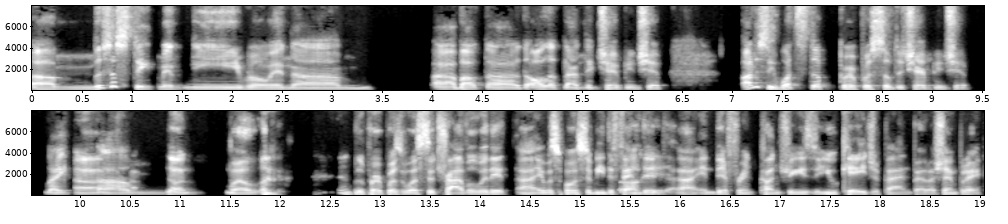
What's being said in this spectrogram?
Um, there's a statement ni Rowan um, uh, about uh, the All Atlantic Championship. Honestly, what's the purpose of the championship? Like, uh, um, no, well, the purpose was to travel with it. Uh, it was supposed to be defended okay. uh, in different countries, the UK, Japan. Pero syempre,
